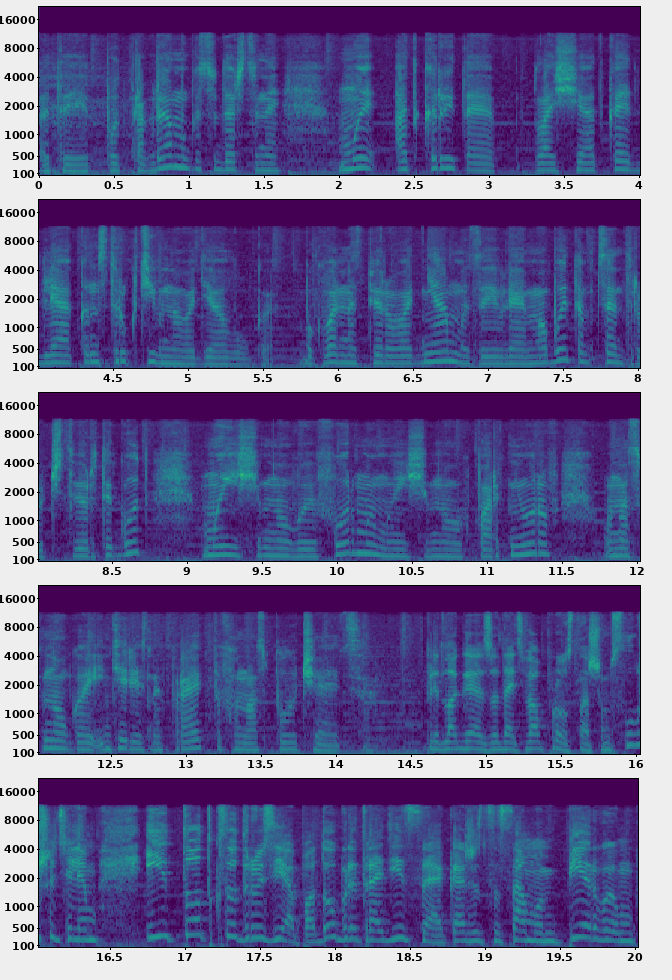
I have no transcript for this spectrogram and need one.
этой подпрограммы государственной. Мы открытая площадка для конструктивного диалога. Буквально с первого дня мы заявляем об этом. Центру четвертый год. Мы ищем новые формы, мы ищем новых партнеров. У нас много интересных проектов у нас получается. Предлагаю задать вопрос нашим слушателям. И тот, кто, друзья, по доброй традиции окажется самым первым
